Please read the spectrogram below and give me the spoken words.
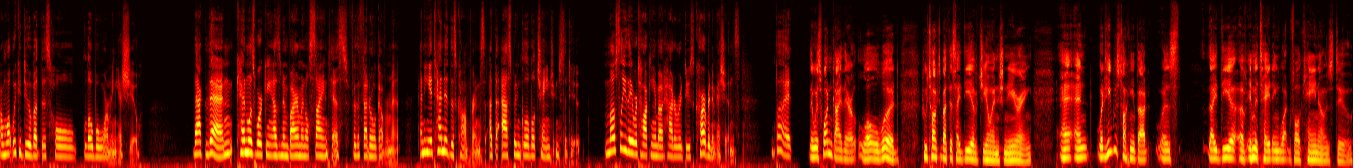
on what we could do about this whole global warming issue. Back then, Ken was working as an environmental scientist for the federal government, and he attended this conference at the Aspen Global Change Institute. Mostly they were talking about how to reduce carbon emissions. But there was one guy there, Lowell Wood, who talked about this idea of geoengineering and, and what he was talking about was the idea of imitating what volcanoes do.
